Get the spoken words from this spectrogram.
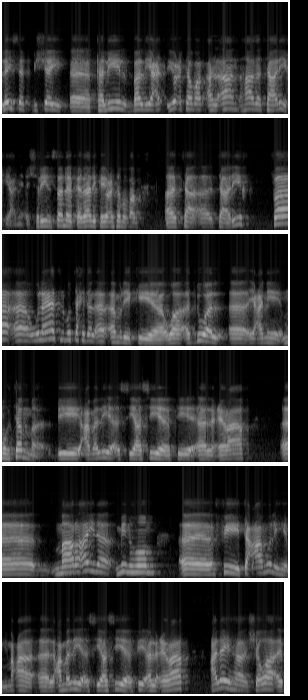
ليست بشيء قليل بل يعتبر الآن هذا تاريخ يعني 20 سنة كذلك يعتبر تاريخ. فالولايات المتحدة الأمريكية والدول يعني مهتمة بعملية السياسية في العراق ما رأينا منهم في تعاملهم مع العملية السياسية في العراق عليها شوائب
